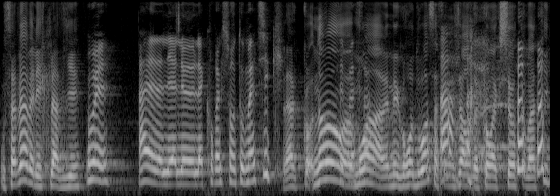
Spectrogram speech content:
Vous savez, avec les claviers. Ouais. Ah, il y a le- la correction automatique. La co- non, moi, avec mes gros doigts, ça fait Ah. un genre de correction automatique.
